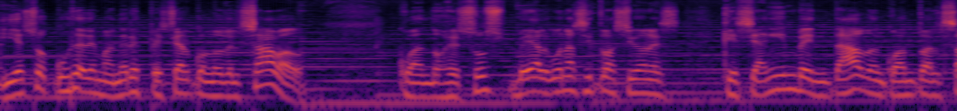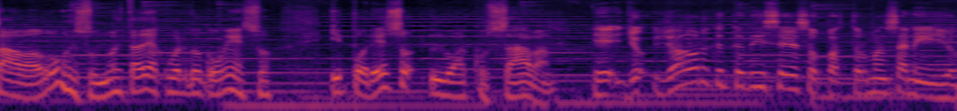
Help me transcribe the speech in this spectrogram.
y eso ocurre de manera especial con lo del sábado. Cuando Jesús ve algunas situaciones que se han inventado en cuanto al sábado, Jesús no está de acuerdo con eso y por eso lo acusaban. Eh, yo, yo ahora que te dice eso, Pastor Manzanillo,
